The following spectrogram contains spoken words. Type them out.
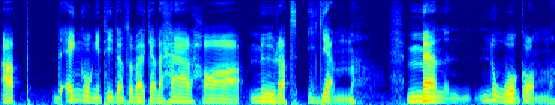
att en gång i tiden så verkar det här ha murats igen. Men någon,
